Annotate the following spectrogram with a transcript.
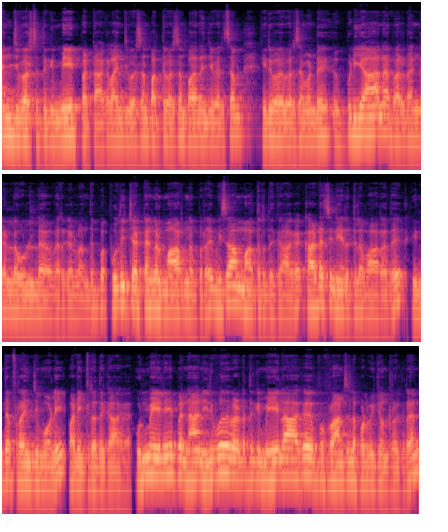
அஞ்சு வருஷத்துக்கு மேற்பட்டாக்கள் அஞ்சு வருஷம் பத்து வருஷம் பதினஞ்சு வருஷம் இருபது வருஷம் என்று இப்படியான வருடங்களில் உள்ளவர்கள் வந்து இப்போ புது சட்டங்கள் மாறின பிறகு விசா மாற்றுறதுக்காக கடைசி நேரத்தில் வாரது இந்த பிரெஞ்சு மொழி படிக்கிறதுக்காக. உண்மையிலேயே இப்போ நான் இருபது வருடத்துக்கு மேலாக இப்போ பிரான்ஸில் படிப்பிச்சு கொண்டிருக்கிறேன்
